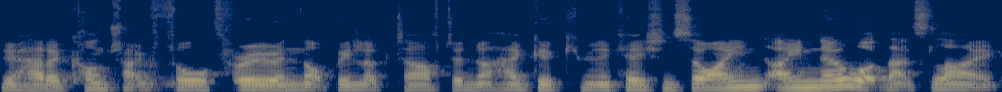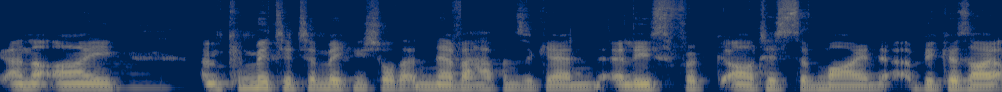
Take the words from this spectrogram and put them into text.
you know, had a contract fall through and not been looked after, not had good communication. So I I know what that's like, and I. Mm I'm committed to making sure that never happens again, at least for artists of mine, because I,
